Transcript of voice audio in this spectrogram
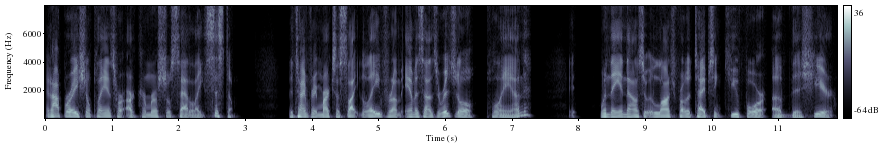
and operational plans for our commercial satellite system. The timeframe marks a slight delay from Amazon's original plan eh, when they announced it would launch prototypes in Q4 of this year.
